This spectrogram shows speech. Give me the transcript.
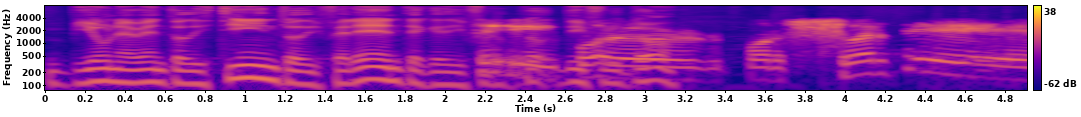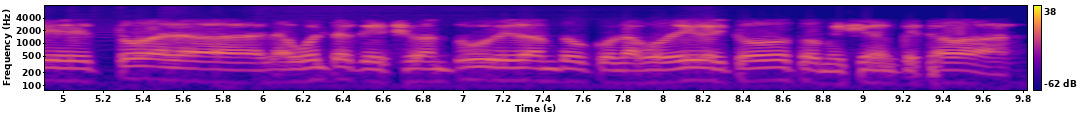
vio un evento distinto, diferente, que disfrutó. Por, suerte, toda la, vuelta que yo anduve dando con la bodega y todo, todos me dijeron que estaba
